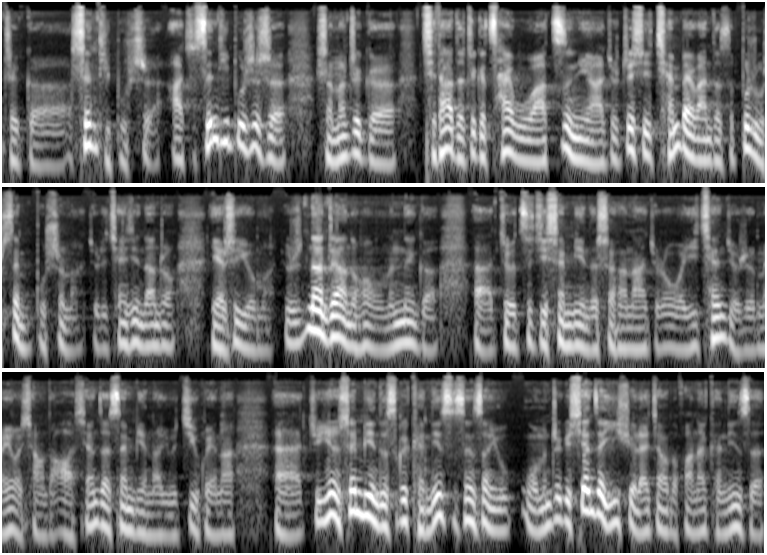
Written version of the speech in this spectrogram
这个身体不适啊，身体不适是什么？这个其他的这个财务啊、子女啊，就这些千百万都是不如肾不适嘛。就是前心当中也是有嘛。就是那这样的话，我们那个呃，就自己生病的时候呢，就是我以前就是没有想到啊，现在生病了有机会呢，呃，就因为生病的时候肯定是身上有我们这个现在医学来讲的话，那肯定是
